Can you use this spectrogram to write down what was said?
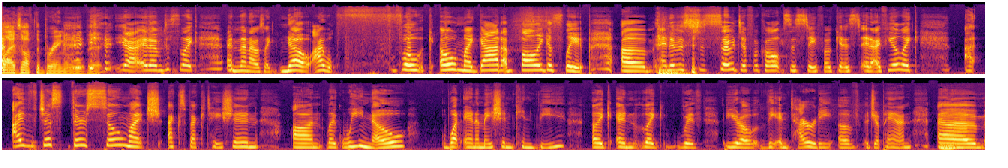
slides off the brain a little bit yeah, and I'm just like, and then I was like, no, I will. Folk, oh my god, I'm falling asleep. Um, and it was just so difficult to stay focused. And I feel like I've just there's so much expectation on like we know what animation can be like and like with you know the entirety of japan um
